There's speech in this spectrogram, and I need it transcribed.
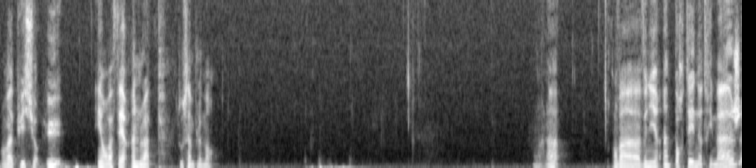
On va appuyer sur U et on va faire Unwrap, tout simplement. On va venir importer notre image,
